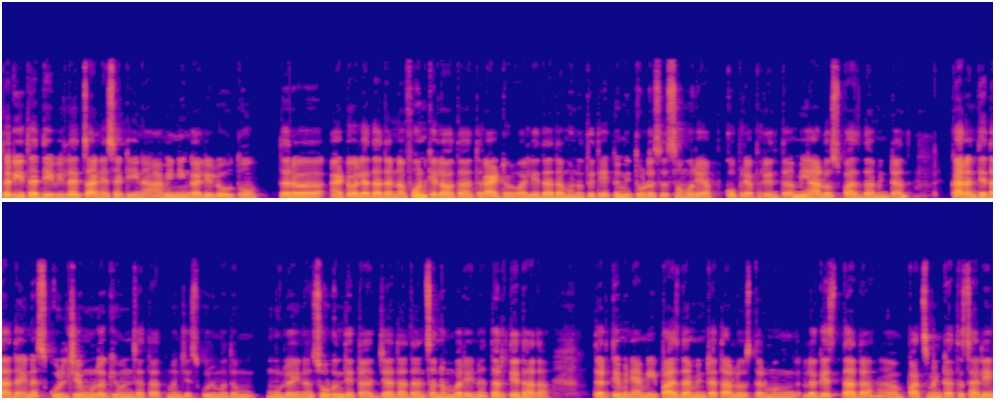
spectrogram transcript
तर इथं देवीला जाण्यासाठी ना आम्ही निघालेलो होतो. तर ॲटोवाल्या दादांना फोन केला होता. तर ॲटोवाले दादा म्हणत होते तुम्ही थोडंसं समोर या कोपऱ्यापर्यंत. मी आलोच पाच दहा मिनटात. कारण ते दादा आहे ना स्कूलचे मुलं घेऊन जातात. म्हणजे स्कूलमधून मुलं आहे ना सोडून देतात. ज्या दादांचा नंबर आहे ना तर ते दादा. तर ते म्हणे आम्ही पाच दहा मिनटात आलोच. तर मग लगेच दादा पाच मिनटातच आले.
